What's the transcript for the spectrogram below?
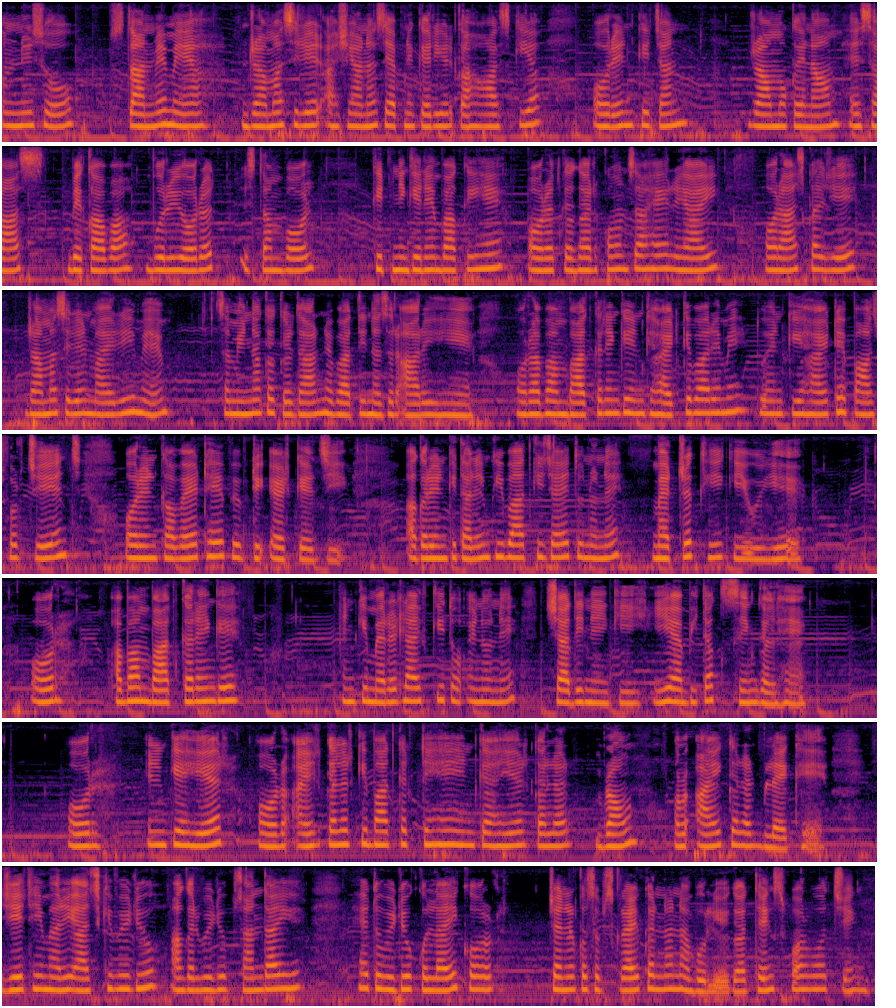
उन्नीस सौ सतानवे में ड्रामा सीरियल आशियाना से अपने करियर का आगाज़ किया और इनके चंद ड्रामों के नाम एहसास, बेकाबा, बुरी औरत, इस्तांबुल, कितनी गिरें बाकी हैं, औरत का घर कौन सा है, रिहाई और आजकल ये ड्रामा सीरियल मायरी में समीना का किरदार निभाती नज़र आ रही हैं। और अब हम बात करेंगे इनकी हाइट के बारे में तो इनकी हाइट है पाँच फुट छः इंच और इनका वेट है फिफ्टी एट के जी अगर इनकी तालीम की बात की जाए तो उन्होंने मैट्रिक ही की हुई है। और अब हम बात करेंगे इनकी मैरिड लाइफ की तो इन्होंने शादी नहीं की। ये अभी तक सिंगल हैं। और इनके हेयर और आई कलर की बात करते हैं। इनका हेयर कलर ब्राउन और आई कलर ब्लैक है। ये थी हमारी आज की वीडियो अगर वीडियो पसंद आई है तो वीडियो को लाइक और चैनल को सब्सक्राइब करना ना भूलिएगा। Thanks for watching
